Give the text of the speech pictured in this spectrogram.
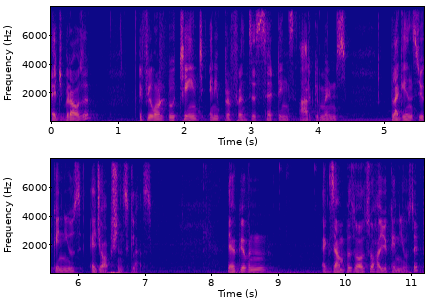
Edge browser. If you want to change any preferences, settings, arguments, plugins, you can use Edge options class. They have given examples also how you can use it.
